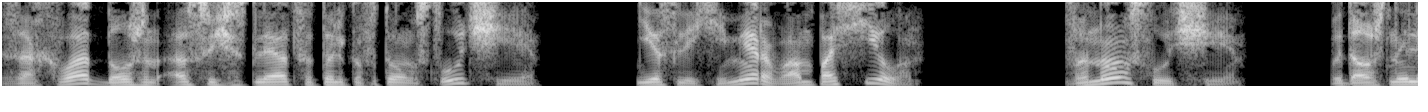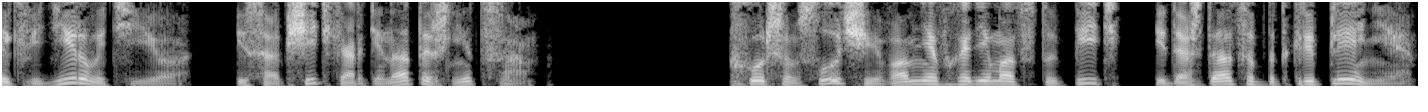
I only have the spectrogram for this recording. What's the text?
Захват должен осуществляться только в том случае, если химера вам по силам. В ином случае вы должны ликвидировать ее и сообщить координаты жнецам. В худшем случае вам необходимо отступить и дождаться подкрепления,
